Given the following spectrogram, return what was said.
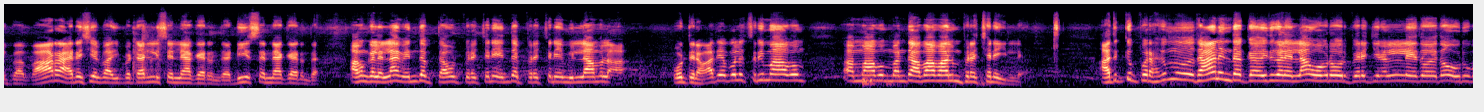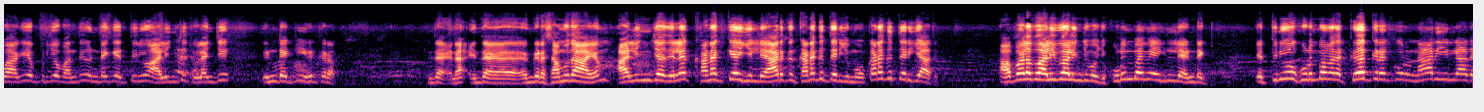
இப்போ வார அரசியல்வாதி இப்போ டல்லி சென்னாக்க இருந்த டிஎஸ் சென்னாக்க இருந்த அவங்களெல்லாம் எந்த தமிழ் பிரச்சனை எந்த பிரச்சனையும் இல்லாமல் ஓட்டினோம் அதே போல் சினிமாவும் அம்மாவும் வந்து அவாவாலும் பிரச்சனை இல்லை. அதுக்கு பிறகும் தான் இந்த க இதுகள் எல்லாம் ஒவ்வொரு ஒரு பிரச்சனைகள் ஏதோ ஏதோ உருவாகி எப்படியோ வந்து இன்றைக்கு எத்தனையோ அழிஞ்சு துளைஞ்சு இன்றைக்கு இருக்கிறோம். இந்த இந்த எங்கிற சமுதாயம் அழிஞ்சதில் கணக்கே இல்லை. யாருக்கும் கணக்கு தெரியுமோ? கணக்கு தெரியாது. அவ்வளவு அழிவு அழிஞ்சு போச்சு. குடும்பமே இல்லை இன்றைக்கு. எத்தனையோ குடும்பம் அதை கேட்கறதுக்கு ஒரு நாதி இல்லாத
